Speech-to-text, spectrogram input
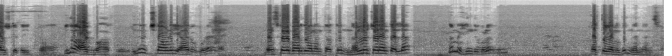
ಅವಶ್ಯಕತೆ ಇತ್ತ. ಇದು ಆಗಬಾರ್ದು. ಇದನ್ನ ಚುನಾವಣೆ ಯಾರು ಕೂಡ ಬಳಸ್ಕೊಳ್ಬಾರ್ದು ಅನ್ನೋಂಥದ್ದು ನನ್ನ ವಿಚಾರ ಅಂತಲ್ಲ, ನಮ್ಮ ಹಿಂದೂಗಳ ಕರ್ತವ್ಯ ಅನ್ನೋದು ನನ್ನ ಅನಿಸಿಕೆ.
